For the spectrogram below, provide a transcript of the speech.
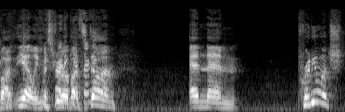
Robot. Yeah, like Mr. Robot's done, and then pretty much.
